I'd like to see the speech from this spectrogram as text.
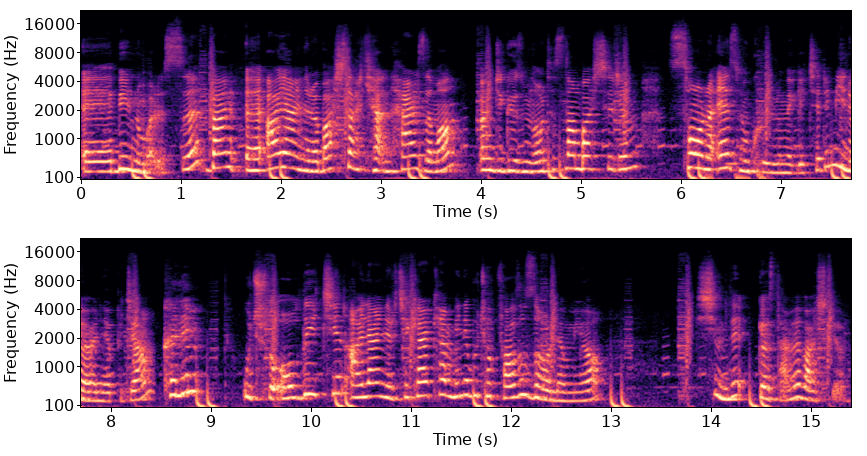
e, bir numarası. Ben e, eyeliner'a başlarken her zaman önce gözümün ortasından başlarım. Sonra en son kuyruğuna geçerim. Yine öyle yapacağım. Kalem uçlu olduğu için eyeliner'ı çekerken beni bu çok fazla zorlamıyor. Şimdi göstermeye başlıyorum.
